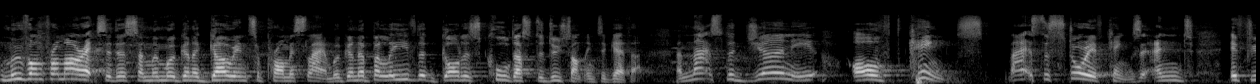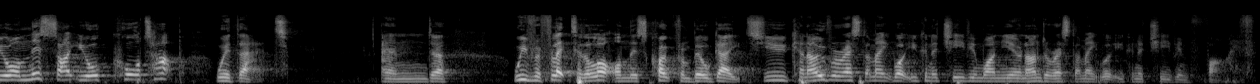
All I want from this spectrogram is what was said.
move on from our exodus and then we're going to go into promised land. We're going to believe that God has called us to do something together. And that's the journey of kings. That's the story of kings. And if you're on this site, you're caught up with that. And uh, we've reflected a lot on this quote from Bill Gates You can overestimate what you can achieve in one year and underestimate what you can achieve in five.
